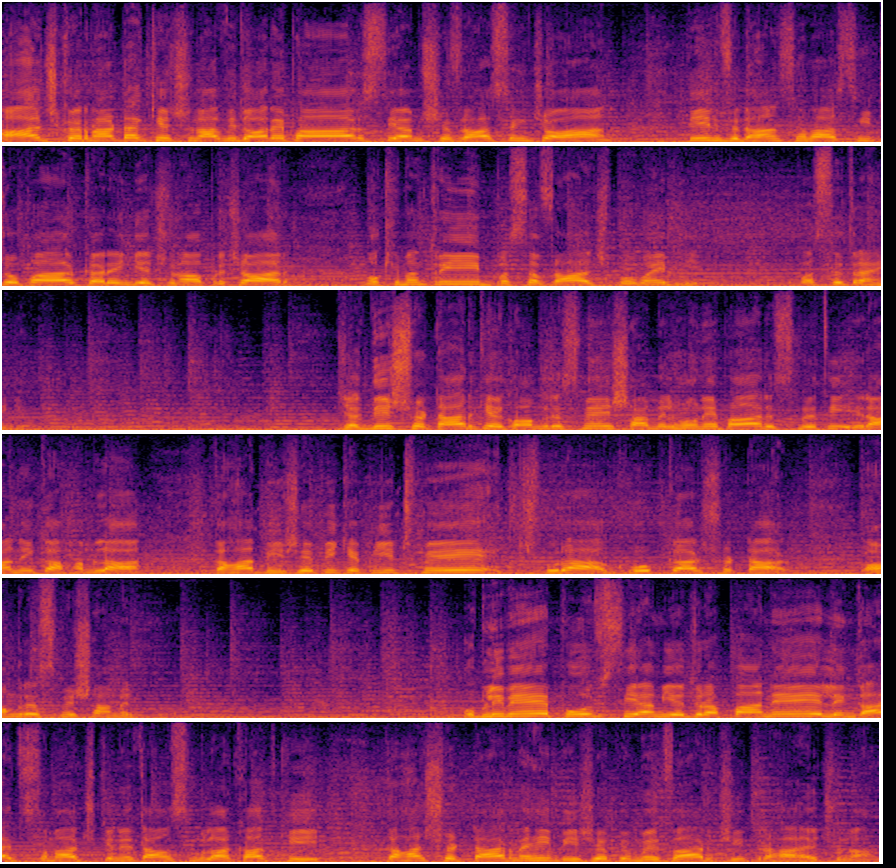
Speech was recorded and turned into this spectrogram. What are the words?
आज कर्नाटक के चुनावी दौरे पर सीएम शिवराज सिंह चौहान तीन विधानसभा सीटों पर करेंगे चुनाव प्रचार। मुख्यमंत्री बसवराज बोमई भी उपस्थित रहेंगे। जगदीश शट्टार के कांग्रेस में शामिल होने पर स्मृति ईरानी का हमला। कहा बीजेपी के पीठ में छुरा, घोपकर शट्टार कांग्रेस में शामिल हुए। हुबली में पूर्व सीएम येदुरप्पा ने लिंगायत समाज के नेताओं से मुलाकात की। कहा शट्टार नहीं, बीजेपी उम्मीदवार जीत रहा है चुनाव।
